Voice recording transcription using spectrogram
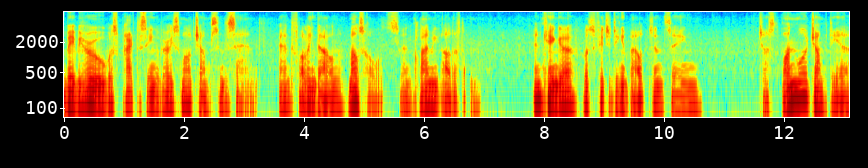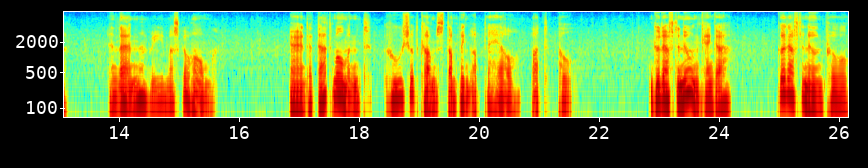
Baby Roo was practicing very small jumps in the sand and falling down mouse holes and climbing out of them. And Kanga was fidgeting about and saying, Just one more jump, dear, and then we must go home. And at that moment, who should come stumping up the hill but Pooh? Good afternoon, Kanga. Good afternoon, Pooh.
